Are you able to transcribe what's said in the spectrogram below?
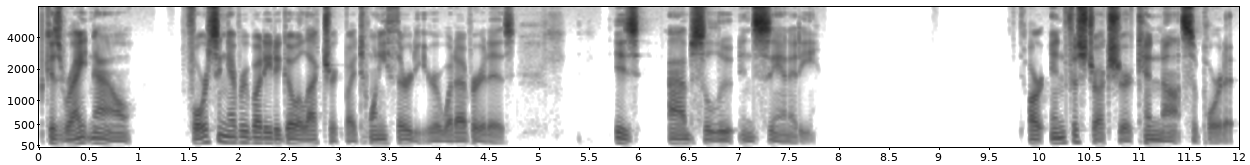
Because right now, forcing everybody to go electric by 2030 or whatever it is is absolute insanity. Our infrastructure cannot support it,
